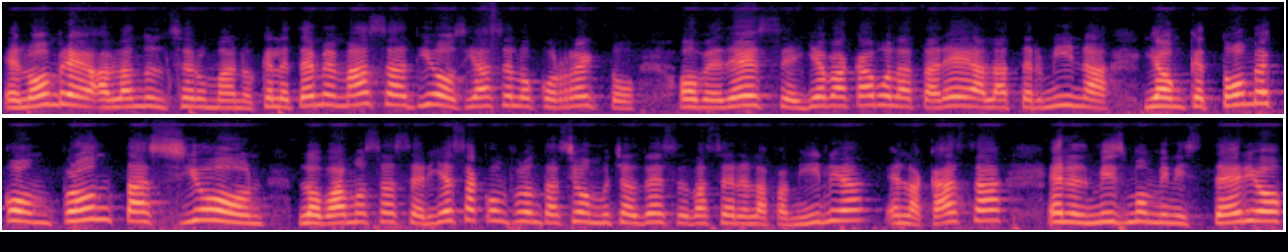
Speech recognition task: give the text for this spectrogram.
El hombre, hablando del ser humano, que le teme más a Dios y hace lo correcto, obedece, lleva a cabo la tarea, la termina y aunque tome confrontación, lo vamos a hacer. Y esa confrontación muchas veces va a ser en la familia, en la casa, en el mismo ministerio,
